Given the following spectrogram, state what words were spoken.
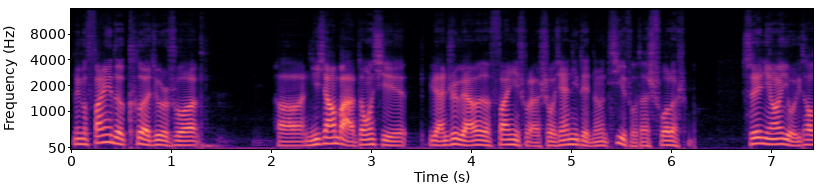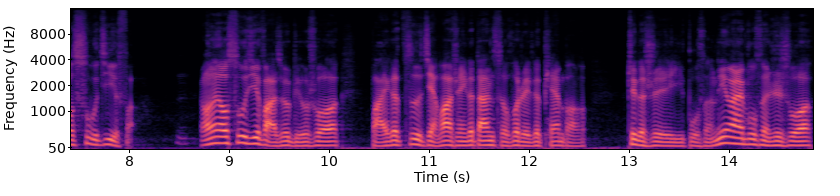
那个翻译的课就是说，呃，你想把东西原汁原味的翻译出来，首先你得能记住他说了什么，所以你要有一套速记法。然后要速记法，就比如说把一个字简化成一个单词或者一个偏旁，这个是一部分。另外一部分是说，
